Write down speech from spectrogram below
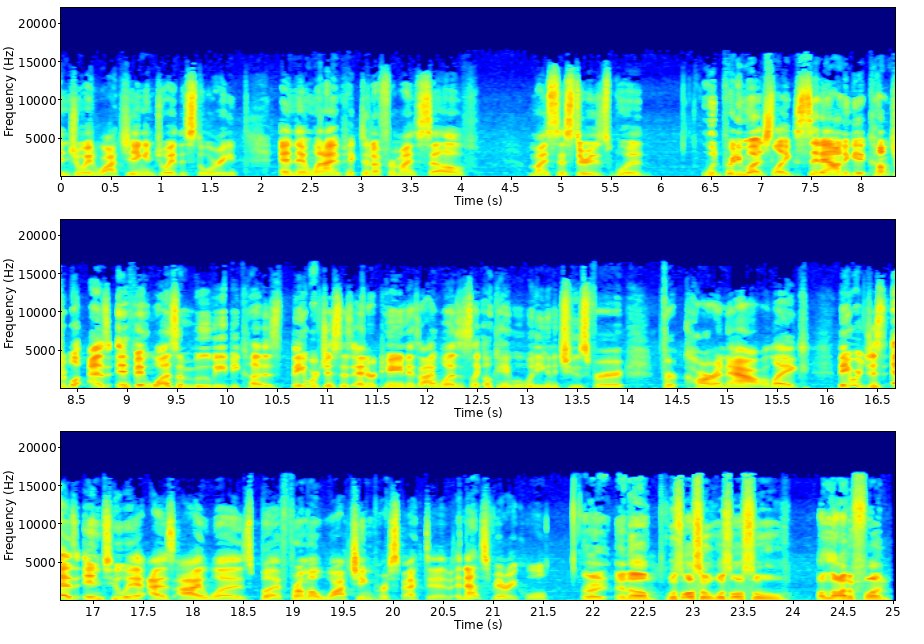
enjoyed watching, enjoyed the story, and then when I picked it up for myself, my sisters would would pretty much like sit down and get comfortable as if it was a movie because they were just as entertained as I was. It's like, okay, well, what are you going to choose for for Kara now? Like they were just as into it as I was, but from a watching perspective, and that's very cool. Right. And um was also was also a lot of fun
